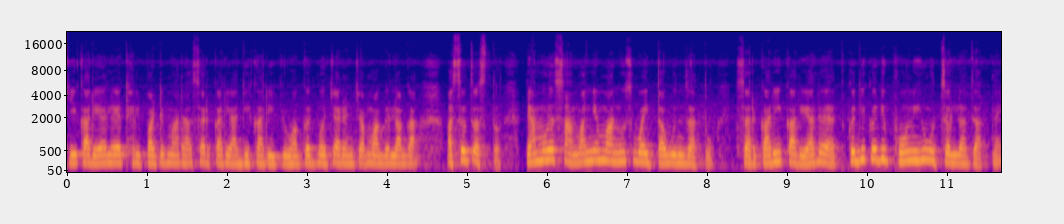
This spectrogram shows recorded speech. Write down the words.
की कार्यालयात हेलपाटे मारा सरकारी अधिकारी किंवा कर्मचाऱ्यांच्या मागे लागा असंच असतं. त्यामुळं सामान्य माणूस वैतागून जातो. सरकारी कार्यालयात कधीकधी फोनही उचलला जात नाही.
